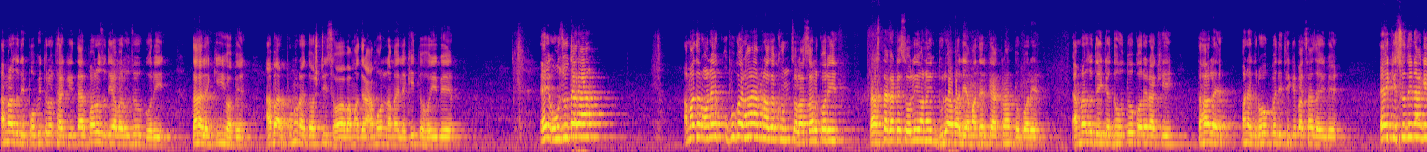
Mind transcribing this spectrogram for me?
আমরা যদি পবিত্র থাকি, তারপরও যদি আবার উজু করি, তাহলে কি হবে? আবার পুনরায় দশটি সব আমাদের আমল নামায় লিখিত হইবে। এই উজু দ্বারা আমাদের অনেক উপকার হয় আমরা যখন চলাচল করি। রাস্তাঘাটে চলি অনেক ধুলাবালি আমাদেরকে আক্রান্ত করে। আমরা যদি এইটা ধৌত করে রাখি, তাহলে অনেক রোগ ব্যাধি থেকে বাঁচা যাইবে। এই কিছুদিন আগে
